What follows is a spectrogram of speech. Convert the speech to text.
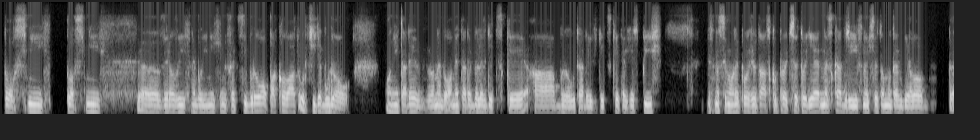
plošních, plošních eh, virových nebo jiných infekcí budou opakovat, určitě budou. Oni tady, nebo oni tady byli vždycky a budou tady vždycky, takže spíš bychom si mohli položit otázku, proč se to děje dneska dřív, než se tomu tak dělo eh,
